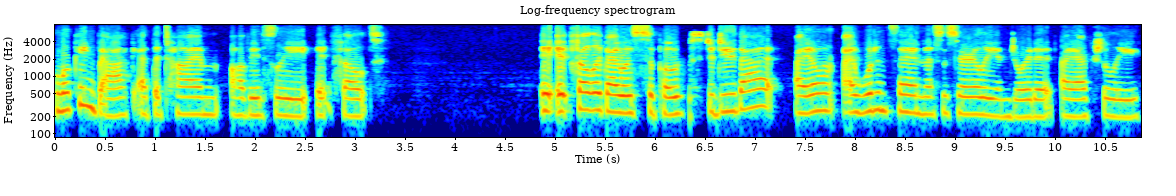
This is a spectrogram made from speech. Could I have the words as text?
looking back at the time, obviously it felt it, it felt like I was supposed to do that. I don't I wouldn't say I necessarily enjoyed it. I actually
